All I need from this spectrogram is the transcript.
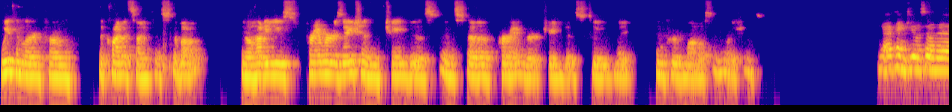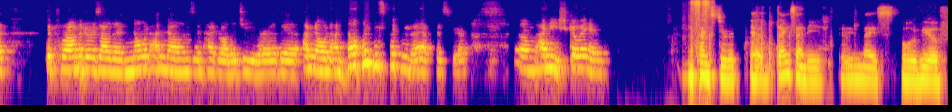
we can learn from the climate scientists about, you know, how to use parameterization changes instead of parameter changes to make improved model simulations. Yeah, thank you. So the the parameters are the known unknowns in hydrology, where the unknown unknowns in the atmosphere. Um, Anish, go ahead. Thanks, Judith. Yeah, thanks, Andy. Really nice overview of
